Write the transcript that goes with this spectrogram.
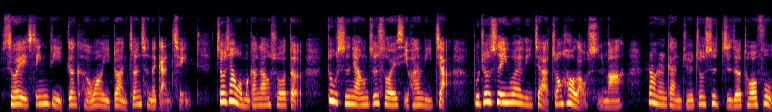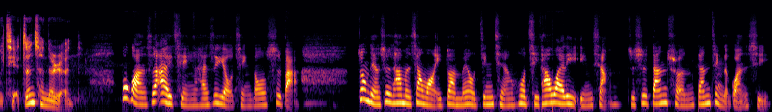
所以心底更渴望一段真诚的感情。就像我们刚刚说的，杜十娘之所以喜欢李甲，不就是因为李甲忠厚老实吗？让人感觉就是值得托付且真诚的人。不管是爱情还是友情，都是吧。重点是他们向往一段没有金钱或其他外力影响，只是单纯干净的关系。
